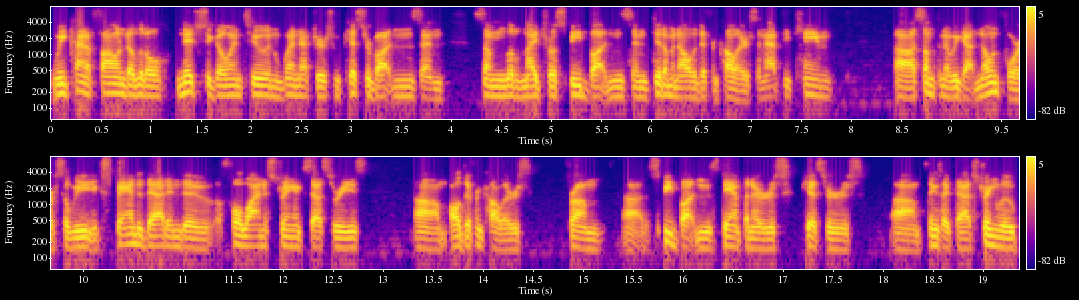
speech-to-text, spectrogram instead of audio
we kind of found a little niche to go into and went after some kisser buttons and some little nitro speed buttons and did them in all the different colors. And that became uh, something that we got known for. So we expanded that into a full line of string accessories, um, all different colors from uh, speed buttons, dampeners, kissers, um, things like that, string loop,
